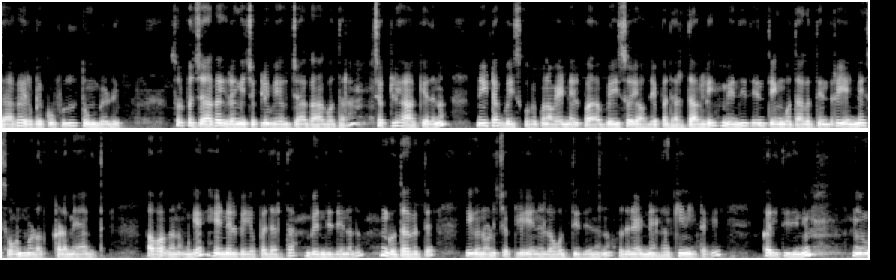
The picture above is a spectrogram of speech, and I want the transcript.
ಜಾಗ ಇರಬೇಕು ಫುಲ್ ತುಂಬಬೇಡಿ ಸ್ವಲ್ಪ ಜಾಗ ಇರೋಂಗೆ ಚಕ್ಲಿ ಬೇಗ ಜಾಗ ಆಗೋ ಥರ ಚಕ್ಲಿ ಹಾಕಿ ಅದನ್ನು ನೀಟಾಗಿ ಬೇಯಿಸ್ಕೋಬೇಕು. ನಾವು ಎಣ್ಣೆಲಿ ಪ, ಬೇಯಿಸೋ ಯಾವುದೇ ಪದಾರ್ಥ ಆಗಲಿ ಬೆಂದಿದೆ ಅಂತ ಹೆಂಗೆ ಗೊತ್ತಾಗುತ್ತೆ ಅಂದರೆ ಎಣ್ಣೆ ಸೌಂಡ್ ಮಾಡೋದು ಕಡಿಮೆ ಆಗುತ್ತೆ. ಆವಾಗ ನಮಗೆ ಎಣ್ಣೆಲಿ ಬೇಯೋ ಪದಾರ್ಥ ಬೆಂದಿದೆ ಅನ್ನೋದು ಗೊತ್ತಾಗುತ್ತೆ. ಈಗ ನೋಡಿ ಚಕ್ಲಿ ಏನೆಲ್ಲ ಒತ್ತಿದೆ ನಾನು. ಅದನ್ನು ಎಣ್ಣೆಲಿ ಹಾಕಿ ನೀಟಾಗಿ ಕರಿತಿದ್ದೀನಿ. ನೀವು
